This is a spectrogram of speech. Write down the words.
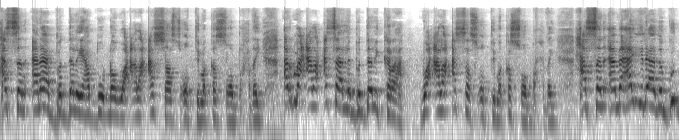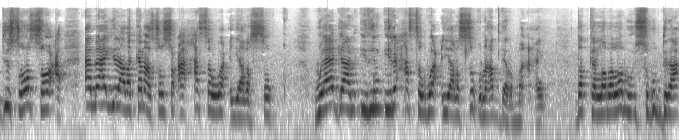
xasan anaa bedelay hadduu dhan waa calacashaas oo tima ka soo baxday. Arma calacashaa la bedeli karaa waa calacashaas oo tima ka soo baxday. Xasan ama ha yidhaahda guddi soo sooca ama ha yidhahda kanaa soo soca xasan waa ciyaala suuq. Waagaan idin iri xasan waa ciyaala suuqna hadeer ma ahayn. Dadka labalabuu isugu diraa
